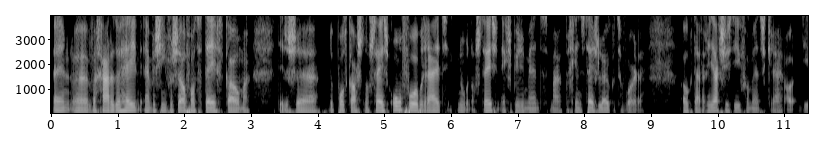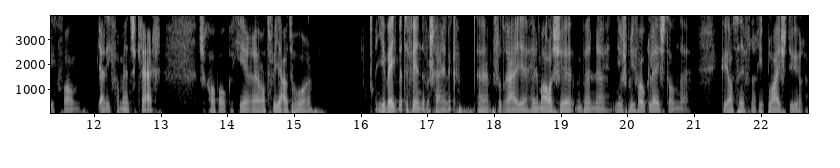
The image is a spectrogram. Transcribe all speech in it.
en uh, we gaan er doorheen en we zien vanzelf wat we tegenkomen. Dit is uh, de podcast nog steeds onvoorbereid. Ik noem het nog steeds een experiment, maar het begint steeds leuker te worden. Ook naar de reacties die ik van mensen krijg, die ik van, ja, die ik van mensen krijg. Dus ik hoop ook een keer uh, wat van jou te horen. Je weet me te vinden waarschijnlijk. zodra je, helemaal als je mijn nieuwsbrief ook leest, dan kun je altijd even een reply sturen.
